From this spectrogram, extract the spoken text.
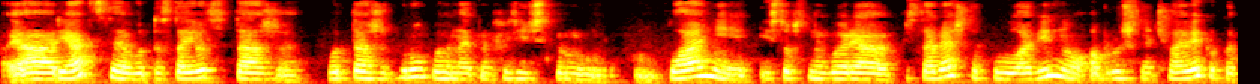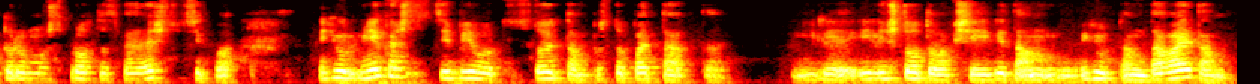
а реакция вот остается та же. Вот та же группа на этом физическом плане. И, собственно говоря, представляешь такую лавину, обрушенную человека, который может просто сказать, что типа, Юль, мне кажется, тебе вот стоит там поступать так-то. Или, или что-то вообще. Или там, Юль, там, давай там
